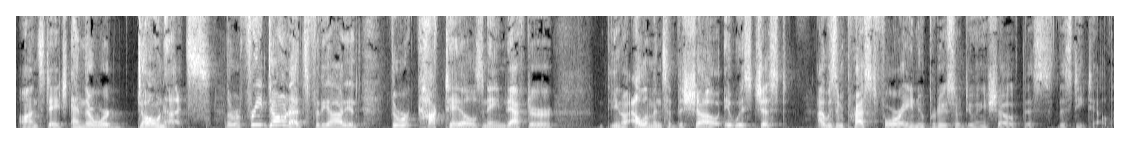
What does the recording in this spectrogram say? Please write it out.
on stage. And there were donuts. There were free donuts for the audience. There were cocktails named after, you know, elements of the show. It was just, I was impressed for a new producer doing a show this this detailed.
